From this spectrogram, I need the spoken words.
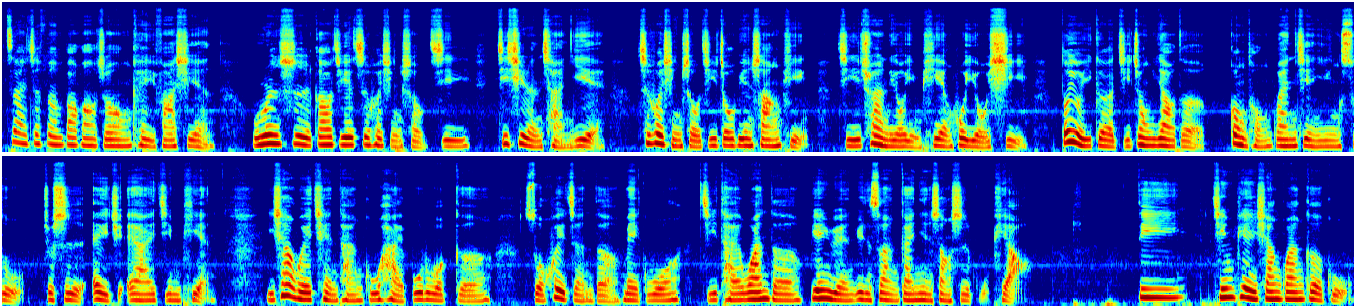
在这份报告中可以发现，无论是高阶智慧型手机、机器人产业、智慧型手机周边商品及串流影片或游戏，都有一个极重要的。共同关键因素就是 Edge AI 晶片。以下为浅谈股海部落格所汇整的美国及台湾的边缘运算概念上市股票。第一，晶片相关个股：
